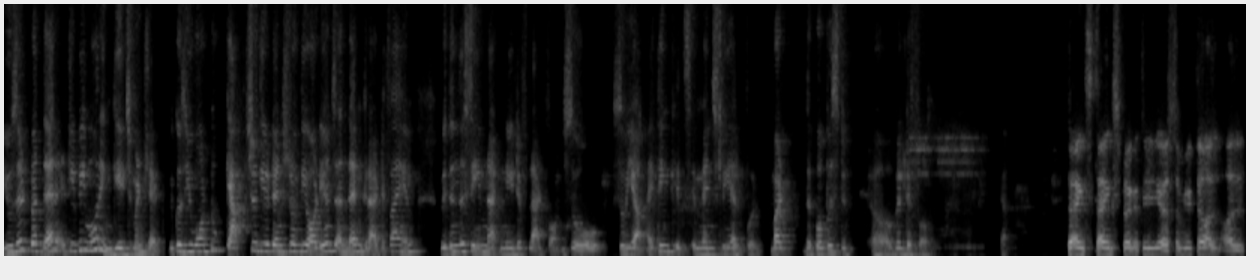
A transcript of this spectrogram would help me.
use it but then it will be more engagement led because you want to capture the attention of the audience and then gratify him within the same native platform. So so yeah i think it's immensely helpful but the purpose uh, will differ. Yeah. Thanks thanks pragati. Uh, samyukta i'll i'll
